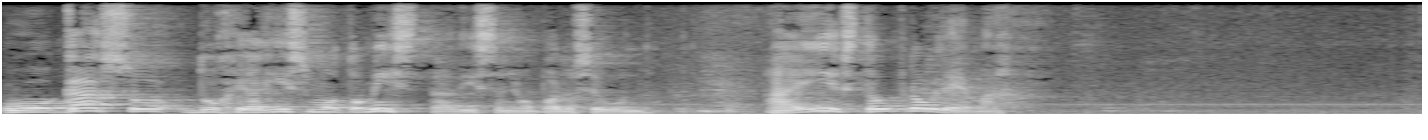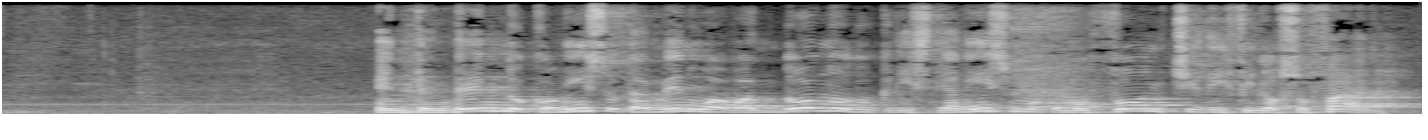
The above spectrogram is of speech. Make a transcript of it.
O caso do realismo tomista, dice Juan Pablo II. Ahí está el problema. Entendendo con eso también el abandono del cristianismo como fonte de filosofar.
